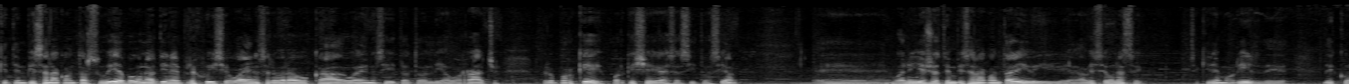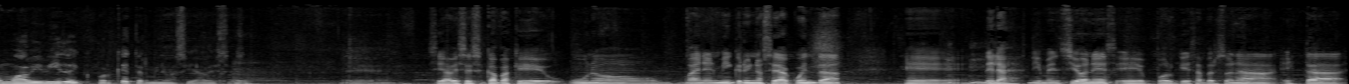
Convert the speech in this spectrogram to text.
que te empiezan a contar su vida, porque uno tiene el prejuicio, bueno, se lo habrá buscado, bueno, sí, está todo el día borracho. Pero ¿por qué? ¿Por qué llega a esa situación? Eh, bueno, y ellos te empiezan a contar y, a veces uno se, se quiere morir de, de cómo ha vivido y por qué terminó así a veces. Sí, a veces capaz que uno va en el micro y no se da cuenta eh, de las dimensiones eh, por qué esa persona está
